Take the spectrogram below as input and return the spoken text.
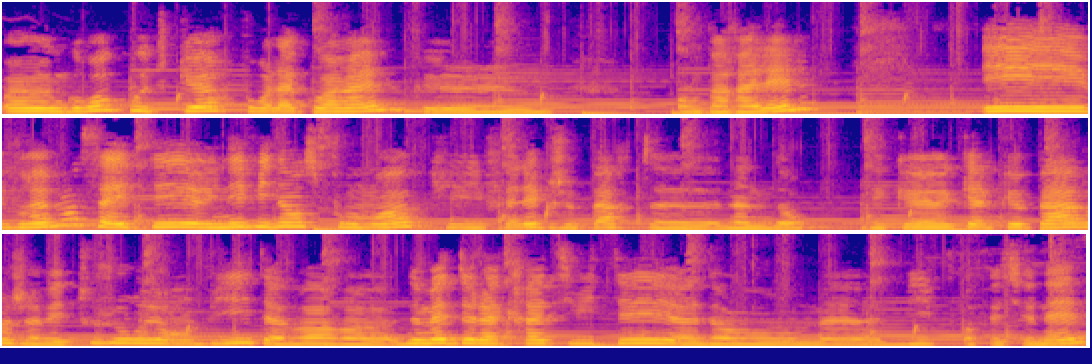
un, gros coup de cœur pour l'aquarelle que en parallèle. Et vraiment, ça a été une évidence pour moi qu'il fallait que je parte euh, là-dedans. Et que quelque part, j'avais toujours eu envie d'avoir, euh, de mettre de la créativité euh, dans ma vie professionnelle.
